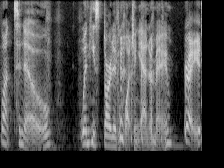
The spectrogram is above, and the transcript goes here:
want to know when he started watching anime. right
